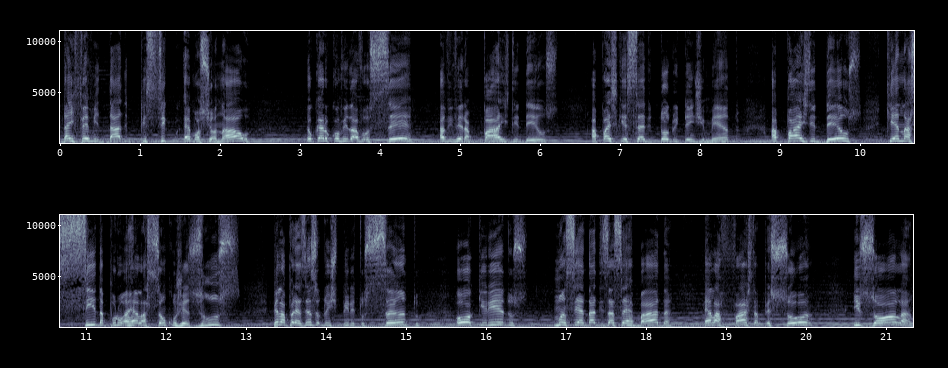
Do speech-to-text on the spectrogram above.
da enfermidade psicoemocional. Eu quero convidar você a viver a paz de Deus, a paz que excede todo o entendimento, a paz de Deus que é nascida por uma relação com Jesus, pela presença do Espírito Santo. Oh, queridos, uma ansiedade exacerbada, ela afasta a pessoa, isola,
